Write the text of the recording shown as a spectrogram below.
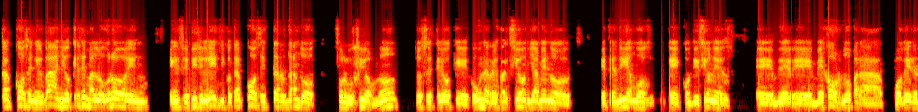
tal cosa en el baño, que se malogró en, en el servicio eléctrico, tal cosa, y estar dando solución, ¿no? Entonces creo que con una refacción ya menos eh, tendríamos eh, condiciones eh, eh, mejor, ¿no? Para poder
